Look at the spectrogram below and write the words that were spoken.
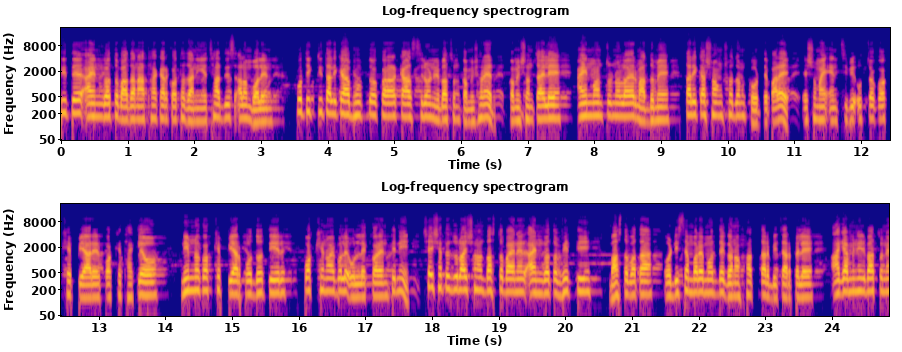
দিতে আইনগত বাধা না থাকার কথা জানিয়ে ছাদিস আলম বলেন, প্রতীকটি তালিকাভুক্ত করার কাজ ছিল নির্বাচন কমিশনের। কমিশন চাইলে আইন মন্ত্রণালয়ের মাধ্যমে তালিকা সংশোধন করতে পারে। এ সময় এনসিপি উচ্চকক্ষে পেয়ারের পক্ষে থাকলেও নিম্নকক্ষে পিয়ার পদ্ধতির পক্ষে নয় বলে উল্লেখ করেন তিনি। সেই সাথে জুলাই সনদ বাস্তবায়নের আইনগত ভিত্তি, বাস্তবতা ও ডিসেম্বরের মধ্যে গণহত্যার বিচার পেলে আগামী নির্বাচনে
